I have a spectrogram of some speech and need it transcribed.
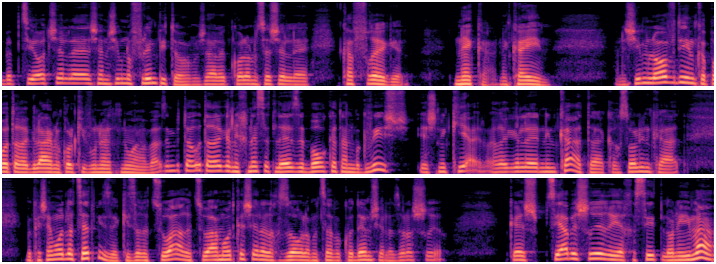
בפציעות של, שאנשים נופלים פתאום, למשל כל הנושא של אה, כף רגל, נקע, נקעים. אנשים לא עובדים עם כפות הרגליים לכל כיווני התנועה, ואז אם בטעות הרגל נכנסת לאיזה בור קטן בכביש, יש נקייה, הרגל ננקעת, הקרסול ננקעת, וקשה מאוד לצאת מזה, כי זו רצועה, רצועה מאוד קשה לה לחזור למצב הקודם שלה, זה לא שריר. אוקיי? פציעה בשריר היא יחסית לא נעימה,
